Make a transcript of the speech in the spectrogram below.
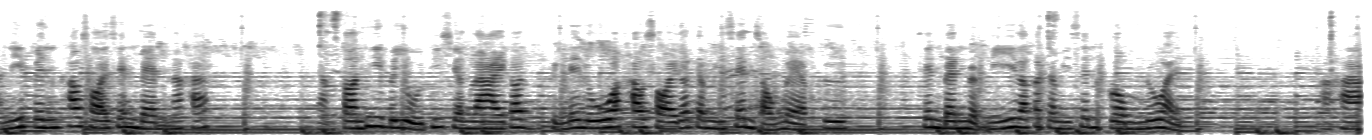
อันนี้เป็นข้าวซอยเส้นแบนนะคะ อย่างตอนที่ไปอยู่ที่เชียงรายก็ถึงได้รู้ว่าข้าวซอยก็จะมีเส้นสองแบบคือเส้นแบนแบบนี้แล้วก็จะมีเส้นกลมด้วยอะคะ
